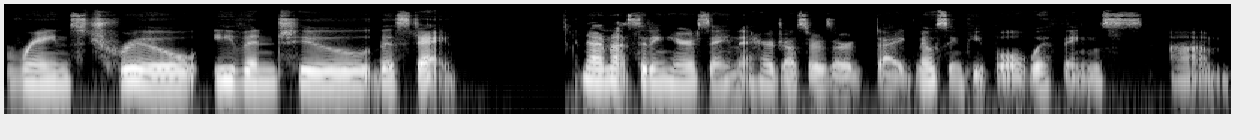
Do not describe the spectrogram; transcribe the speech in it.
reigns true even to this day. Now, I'm not sitting here saying that hairdressers are diagnosing people with things. Um,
